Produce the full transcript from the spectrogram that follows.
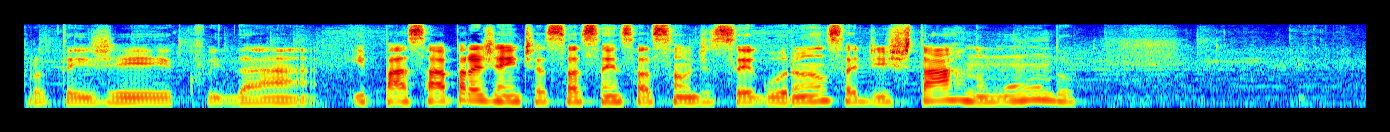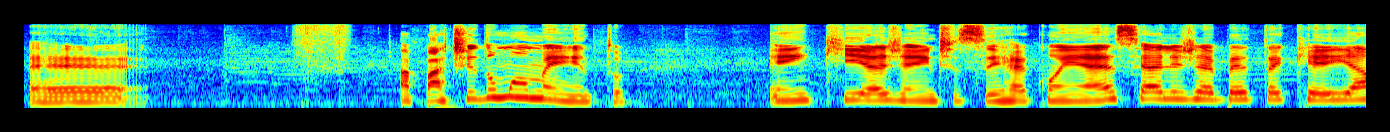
proteger, cuidar e passar para a gente essa sensação de segurança, de estar no mundo, é, a partir do momento em que a gente se reconhece LGBTQIA,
